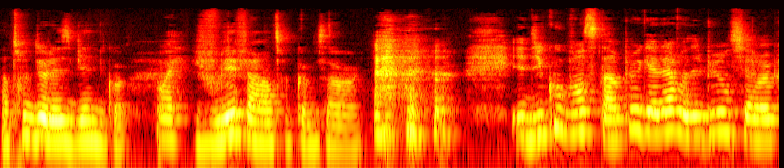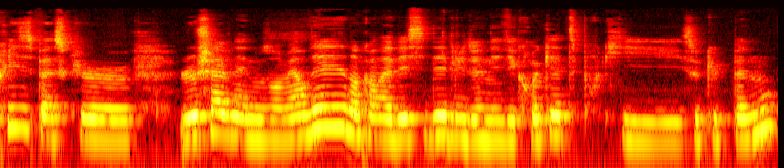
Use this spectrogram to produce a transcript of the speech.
un truc de lesbienne quoi. Ouais. Je voulais faire un truc comme ça. Ouais. Et du coup, bon, c'était un peu galère au début, on s'y est reprise parce que le chat venait nous emmerder, donc on a décidé de lui donner des croquettes pour qu'il s'occupe pas de nous.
